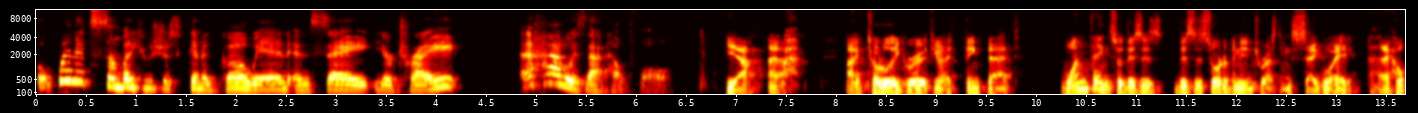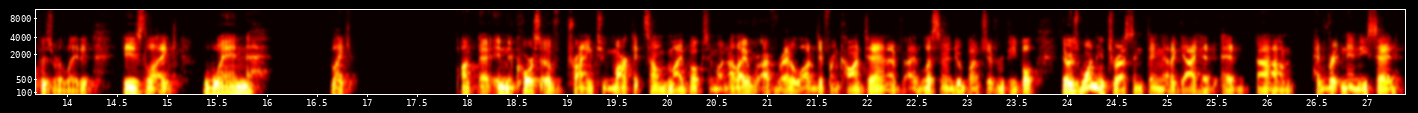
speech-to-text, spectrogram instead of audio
But when it's somebody who's just going to go in and say you're trite, how is that helpful? Yeah, I, I totally agree with you. I think that one thing so this is this is sort of an interesting segue that i hope is related is like when like on, uh, in the course of trying to market some of my books and whatnot, I've, I've read a lot of different content. I've, I've listened to a bunch of different people. There was one interesting thing that a guy had had um, had written, and he said,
